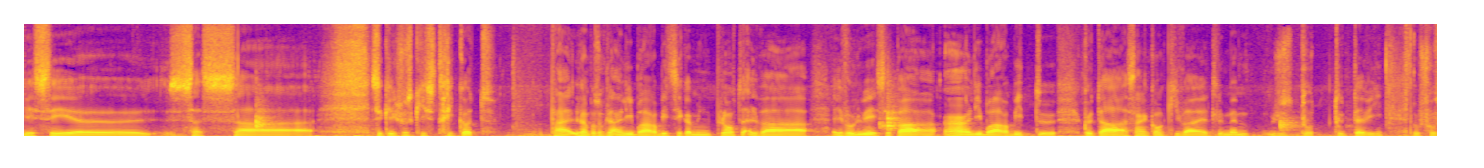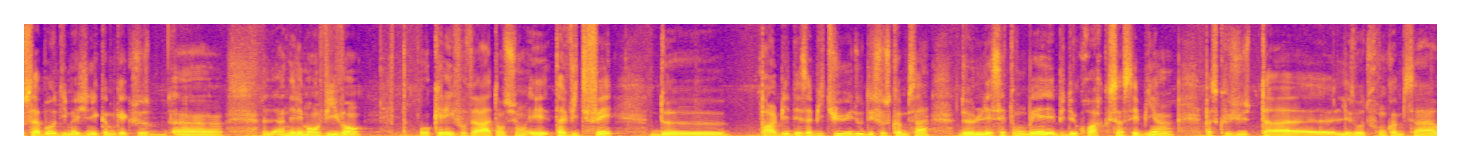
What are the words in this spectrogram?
et c'est euh, ça, ça quelque chose qui se tricote j'ai l'impression qu'un libre arbitre, c'est comme une plante, elle va évoluer. C'est pas un libre arbitre euh, que tu as à 5 ans qui va être le même juste pour toute ta vie. Donc je trouve ça beau d'imaginer comme quelque chose, un, élément vivant auquel il faut faire attention. Et tu as vite fait de par le biais des habitudes ou des choses comme ça, de laisser tomber et puis de croire que ça c'est bien parce que juste les autres font comme ça.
